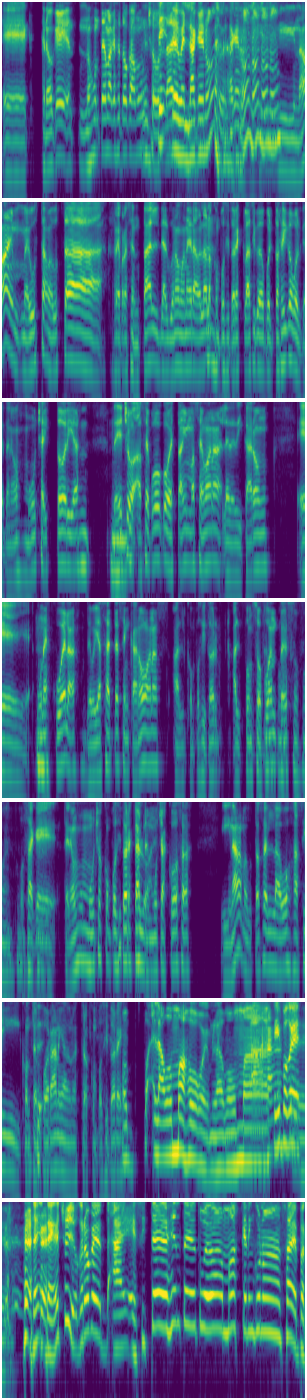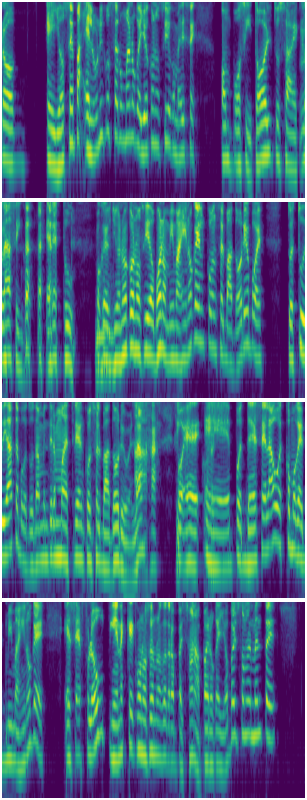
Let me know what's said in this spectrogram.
Eh, creo que no es un tema que se toca mucho, Sí, ¿verdad? de verdad que no, de verdad que no, no, no, no. Y nada, me gusta, me gusta representar de alguna manera hablar a Mm. los compositores clásicos de Puerto Rico porque tenemos mucha historia. De hecho, hace poco, esta misma semana, le dedicaron eh, Mm. una escuela de Bellas Artes en Canóvanas al compositor Alfonso Fuentes. Alfonso Fuentes. O sea que tenemos muchos compositores que Claro, hacen muchas cosas. Y nada, me gusta hacer la voz así contemporánea de nuestros compositores. Oh, La voz más joven, la voz más. Ajá, sí, porque. De, de hecho, yo creo que existe gente de tu edad más que ninguna, ¿sabes? Pero que yo sepa, el único ser humano que yo he conocido que me dice compositor, tú sabes, clásico, eres tú. Porque yo no he conocido, bueno, me imagino que en el conservatorio, pues, tú estudiaste, porque tú también tienes maestría en conservatorio, ¿verdad? Ajá, sí, pues, eh, eh, pues de ese lado es como que me imagino que ese flow tienes que conocer una que otra persona, pero que yo personalmente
